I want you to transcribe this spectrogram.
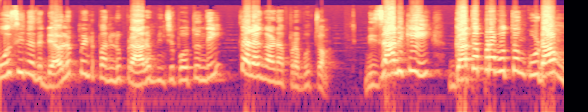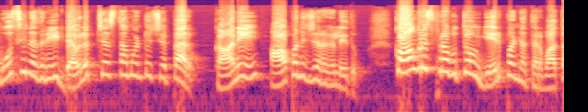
మూసీ నది డెవలప్మెంట్ పనులు ప్రారంభించబోతుంది తెలంగాణ ప్రభుత్వం. నిజానికి గత ప్రభుత్వం కూడా మూసీ నదిని డెవలప్ చేస్తామంటూ చెప్పారు కానీ ఆ పని జరగలేదు. కాంగ్రెస్ ప్రభుత్వం ఏర్పడిన తర్వాత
